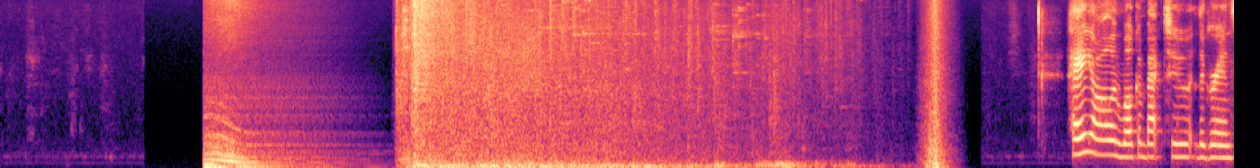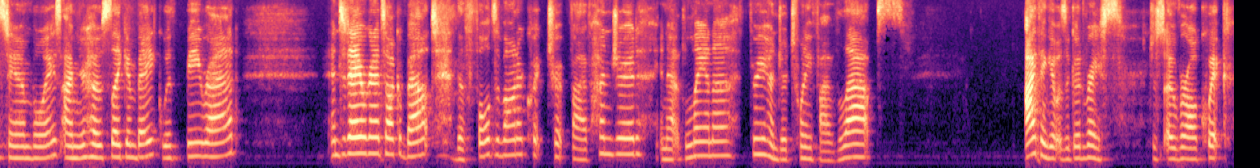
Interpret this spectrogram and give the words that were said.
Hey, y'all, and welcome back to the GrandStand Boyz. I'm your host, Lake and Bake with B Rad. And today we're going to talk about the Folds of Honor QuikTrip 500 in Atlanta, 325 laps. I think it was a good race. Just overall quick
